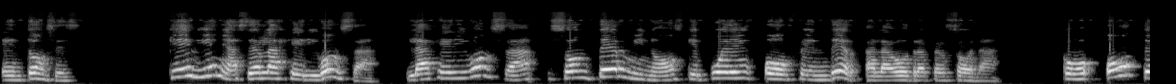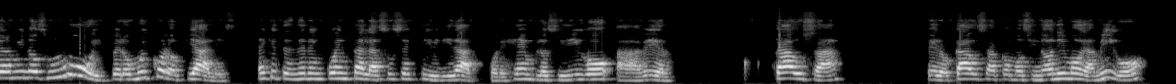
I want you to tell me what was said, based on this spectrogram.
entonces, ¿qué viene a ser la jerigonza? La jerigonza son términos que pueden ofender a la otra persona, como, o términos muy, pero muy coloquiales. Hay que tener en cuenta la susceptibilidad. Por ejemplo, si digo, a ver, causa, pero causa como sinónimo de amigo,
